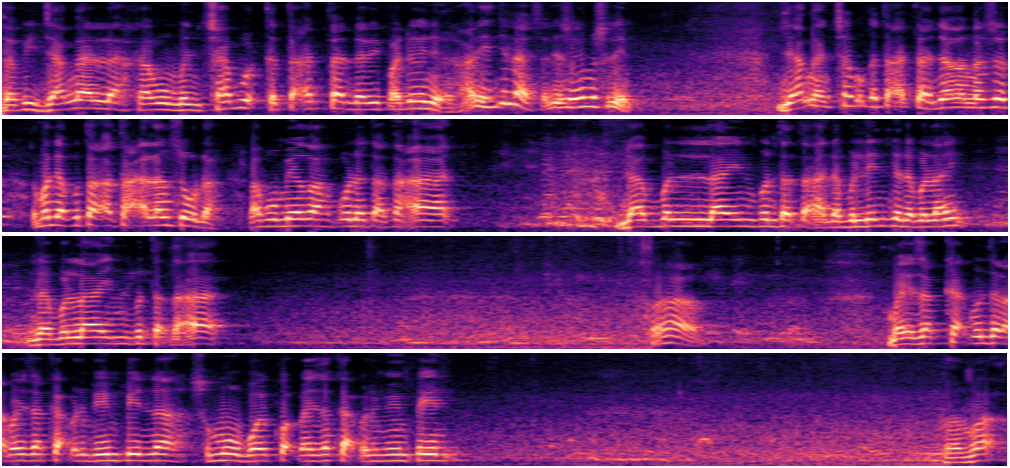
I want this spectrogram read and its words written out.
Tetapi janganlah kamu mencabut ketaatan daripadanya. Hadis jelas, hadis saya Muslim. Jangan cabut ketaatan. Jangan rasa Lepas aku tak taat langsung dah. Lampu merah pun dah tak taat Double line pun tak taat Double line ke double line? Double line pun tak taat Faham? Bayar zakat pun tak nak bayar zakat pada pemimpin lah. Semua boykot bayar zakat pada pemimpin. Nampak?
